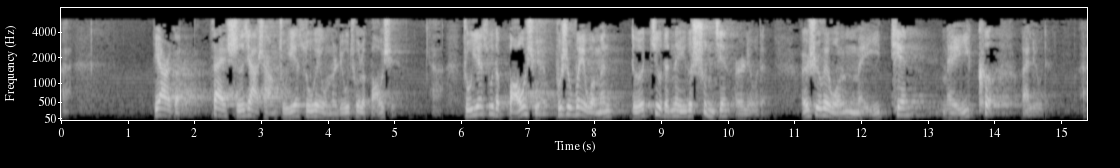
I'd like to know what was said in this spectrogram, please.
哎，第二个，在十字架上，主耶稣为我们流出了宝血。主耶稣的宝血不是为我们得救的那一个瞬间而流的，而是为我们每一天每一刻来流的。啊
